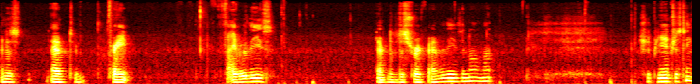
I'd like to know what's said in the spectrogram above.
I just have to fight five of these. I have to destroy five of these and all that. Should be interesting.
